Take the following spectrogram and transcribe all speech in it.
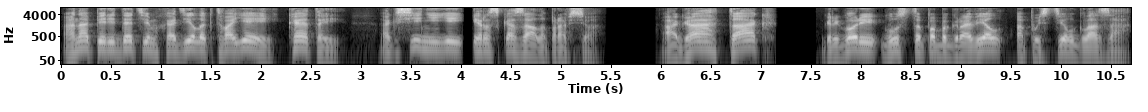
она перед этим ходила к твоей, к этой, Аксинье ей и рассказала про все». "Ага, так?" Григорий густо побагровел, опустил глаза.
